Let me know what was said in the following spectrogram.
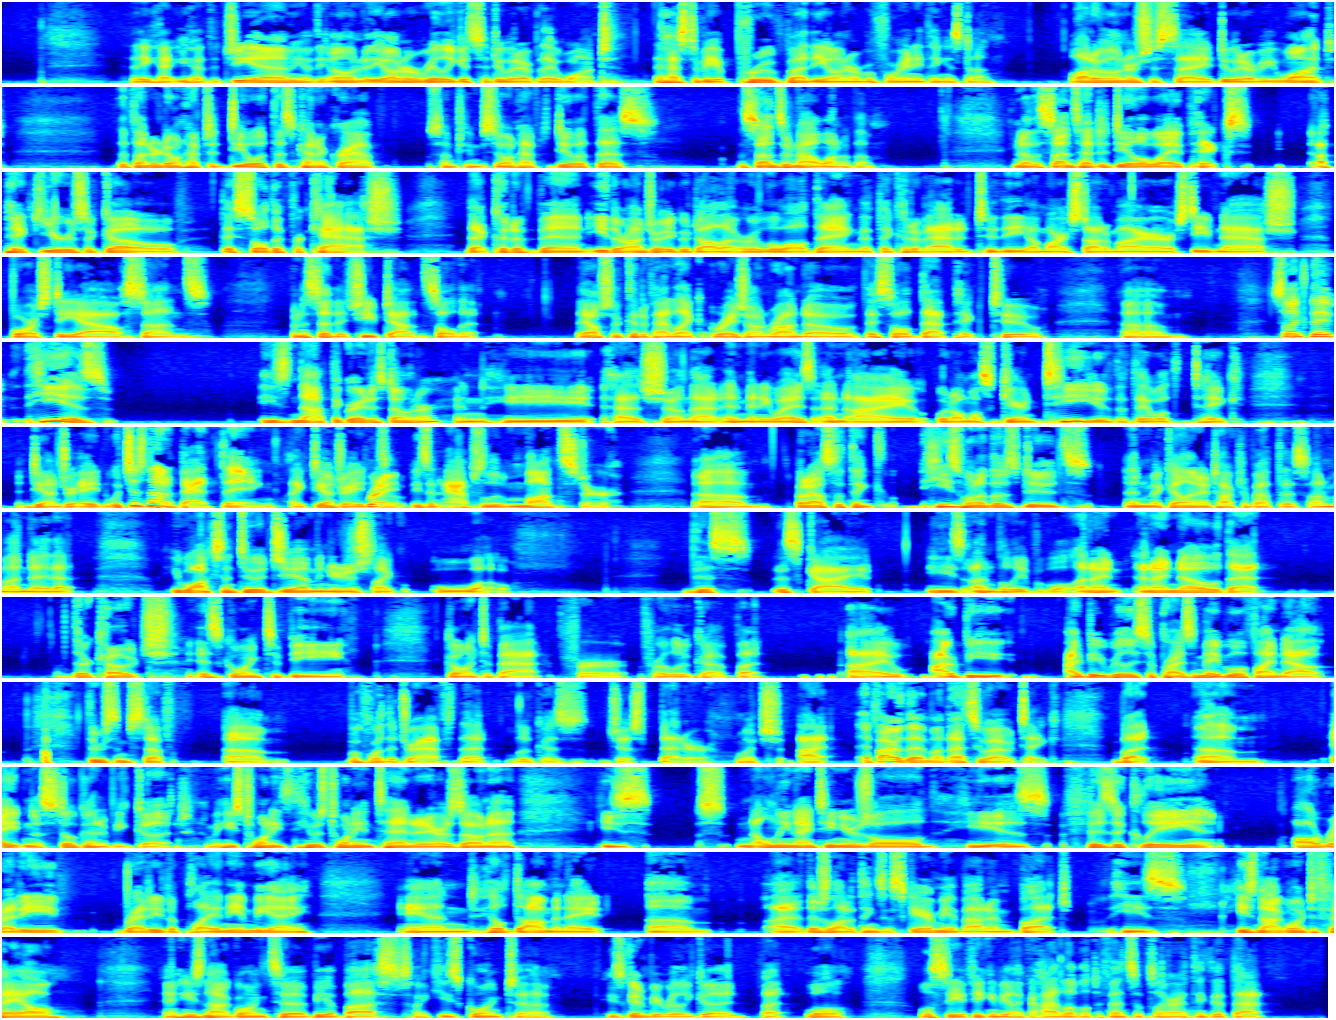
They ha- you have the GM, you have the owner. The owner really gets to do whatever they want. It has to be approved by the owner before anything is done. A lot of owners just say, do whatever you want. The Thunder don't have to deal with this kind of crap. Some teams don't have to deal with this. The Suns are not one of them. You know, the Suns had to deal away picks a pick years ago. They sold it for cash that could have been either Andre Iguodala or Luol Deng that they could have added to the Amar'e Stoudemire, Steve Nash, Boris Diaw Suns. But instead, they cheaped out and sold it. They also could have had like Rajon Rondo. They sold that pick too. Um, so like they, he is, he's not the greatest owner, and he has shown that in many ways. And I would almost guarantee you that they will take DeAndre Ayton, which is not a bad thing. Like DeAndre Ayton, Right. he's an absolute monster. Um, but I also think he's one of those dudes, and Mikel and I talked about this on Monday that he walks into a gym and you're just like, whoa, this this guy, he's unbelievable. And I and I know that their coach is going to be going to bat for for Luka, but I I would be I'd be really surprised, and maybe we'll find out through some stuff um, before the draft that Luka's just better. Which I if I were them, that's who I would take. But um, Ayton is still going to be good. I mean, he's twenty. He was twenty and ten at Arizona. He's only nineteen years old. He is physically already ready to play in the NBA, and he'll dominate. Um, I, there's a lot of things that scare me about him, but he's he's not going to fail, and he's not going to be a bust. Like he's going to he's going to be really good, but we'll we'll see if he can be like a high level defensive player. I think that that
